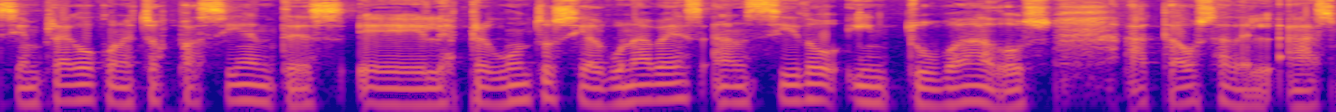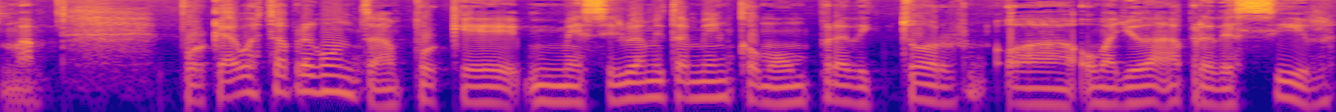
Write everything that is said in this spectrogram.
siempre hago con estos pacientes, eh, les pregunto si alguna vez han sido intubados a causa del asma. ¿Por qué hago esta pregunta? Porque me sirve a mí también como un predictor o, me ayuda a predecir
